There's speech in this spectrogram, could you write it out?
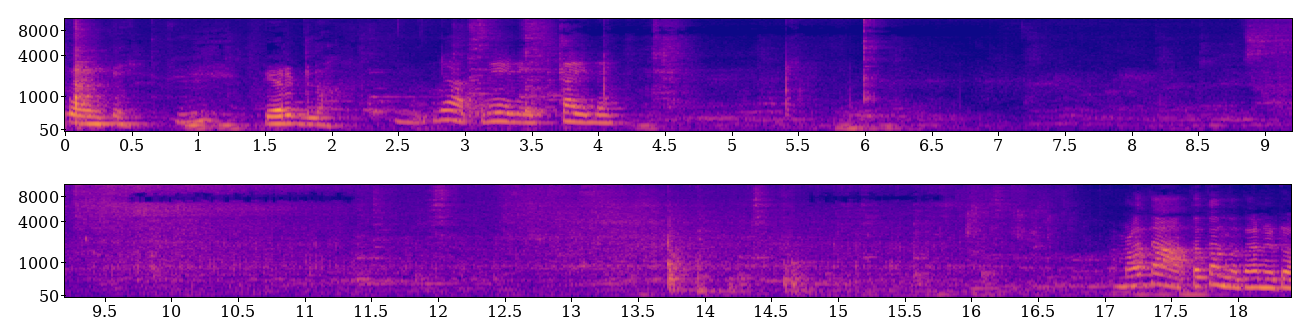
ഫോൺ ക്ലിയർ ഇട്ടില്ല. ഉം, രാത്രി ഏഴ് എട്ടായില്ലേ നമ്മളെ താത്ത തന്നതാണ് കേട്ടോ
